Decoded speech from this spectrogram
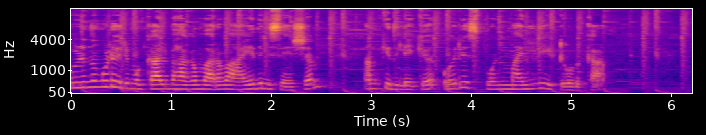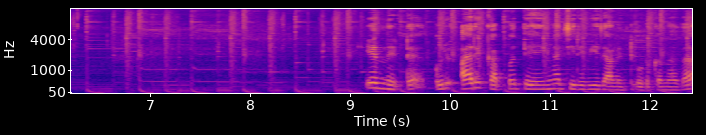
ഉഴുന്നും കൂടി ഒരു മുക്കാൽ ഭാഗം വറവായതിന് ശേഷം നമുക്കിതിലേക്ക് ഒരു സ്പൂൺ മല്ലി ഇട്ട് കൊടുക്കാം. എന്നിട്ട് ഒരു അര കപ്പ് തേങ്ങ ചിരവിയതാണ് ഇട്ട് കൊടുക്കുന്നത്.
